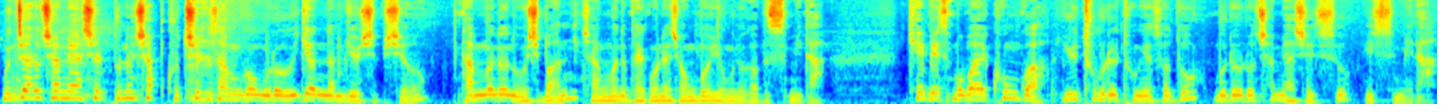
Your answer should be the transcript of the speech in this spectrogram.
문자로 참여하실 분은 샵 9730으로 의견 남겨주십시오. 단문은 50원, 장문은 100원의 정보 이용료가 붙습니다. KBS 모바일 콩과 유튜브를 통해서도 무료로 참여하실 수 있습니다.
